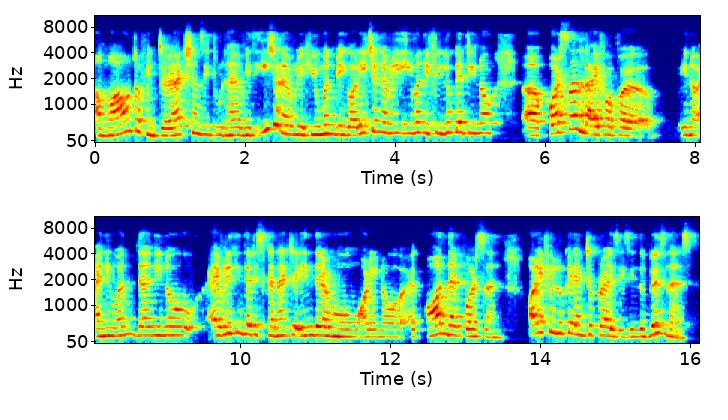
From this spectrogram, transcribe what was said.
amount of interactions it would have with each and every human being or each and every even if you look at you know uh, personal life of a you know anyone then you know everything that is connected in their home or you know on that person. Or if you look at enterprises in the business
